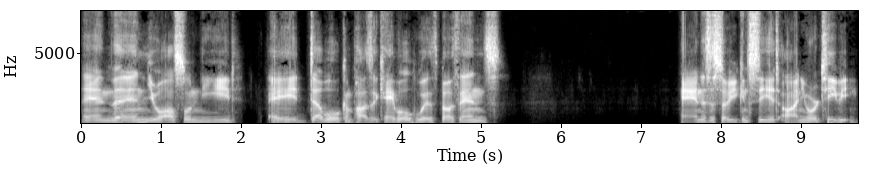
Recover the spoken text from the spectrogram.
And then you also need a double composite cable with both ends. And this is so you can see it on your TV.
